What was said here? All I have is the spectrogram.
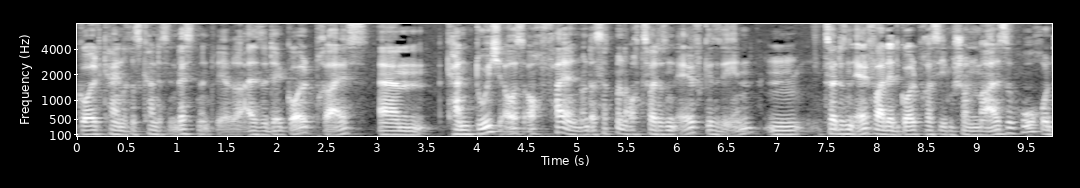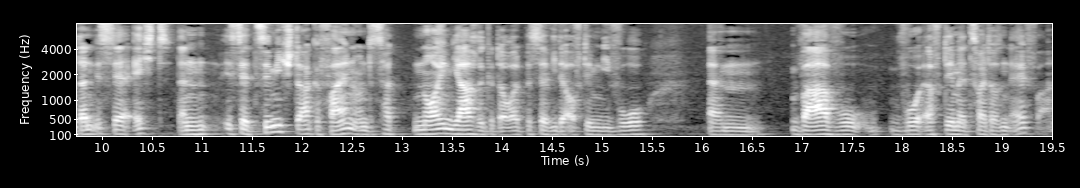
Gold kein riskantes Investment wäre. Also der Goldpreis ähm, kann durchaus auch fallen und das hat man auch 2011 gesehen. 2011 mm, war der Goldpreis eben schon mal so hoch und dann ist er echt, dann ist er ziemlich stark gefallen und es hat neun Jahre gedauert, bis er wieder auf dem Niveau ähm, war, wo, wo, auf dem er 2011 war.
